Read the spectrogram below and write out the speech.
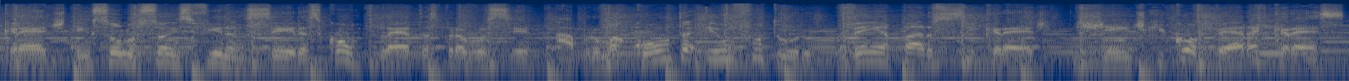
Sicredi tem soluções financeiras completas para você. Abra uma conta e um futuro. Venha para o Sicredi. Gente que coopera cresce.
